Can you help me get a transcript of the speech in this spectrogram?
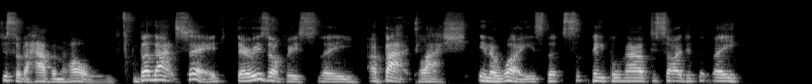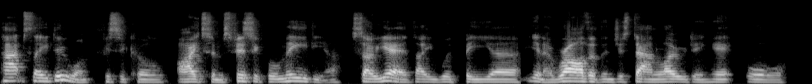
just sort of have and hold. But that said, there is obviously a backlash in a ways that people now have decided that they perhaps they do want physical items, physical media. So yeah, they would be, uh, you know, rather than just downloading it or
